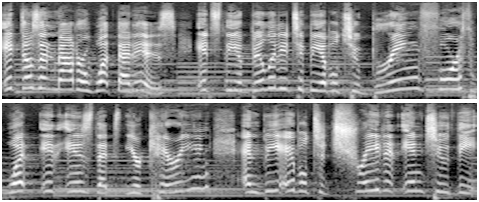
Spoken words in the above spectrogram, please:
It doesn't matter what that is. It's the ability to be able to bring forth what it is that you're carrying and be able to trade it into the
